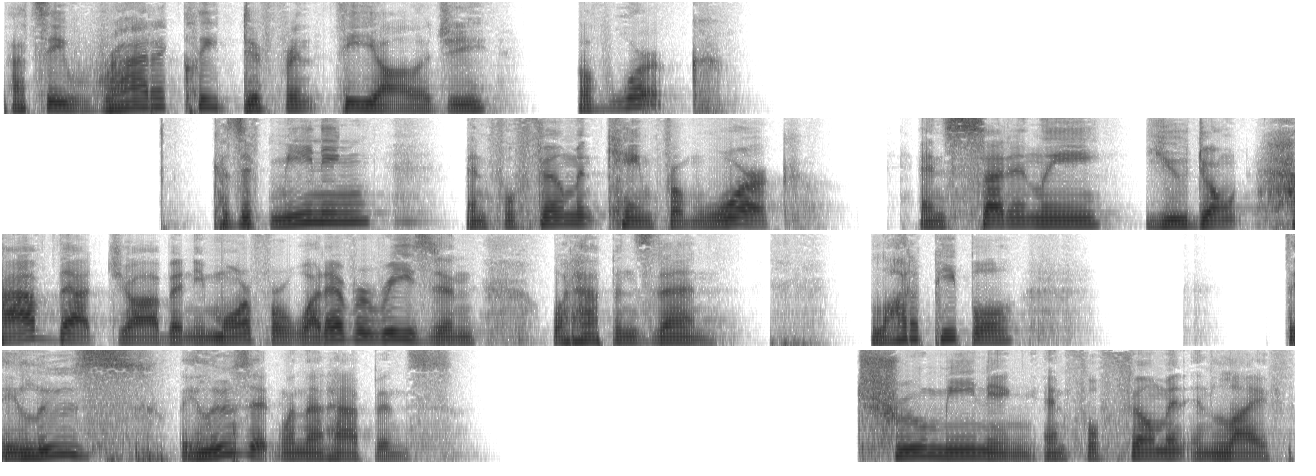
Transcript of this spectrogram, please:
That's a radically different theology of work. Because if meaning and fulfillment came from work, and suddenly you don't have that job anymore for whatever reason, what happens then? A lot of people they lose they lose it when that happens true meaning and fulfillment in life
